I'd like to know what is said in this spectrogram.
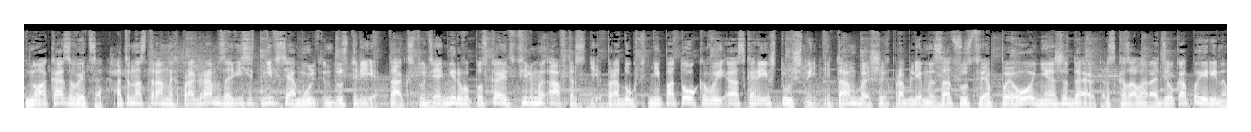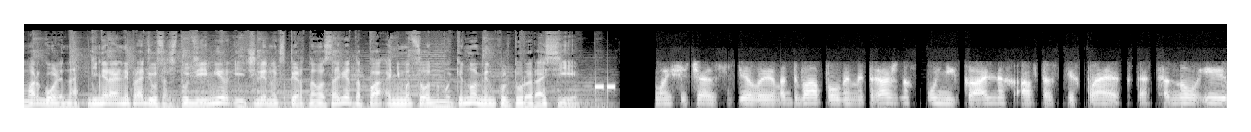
Но оказывается, от иностранных программ зависит не вся мультиндустрия. Так, студия «Мир» выпускает фильмы авторские, продукт не потоковый, а скорее штучный. И там больших проблем из-за отсутствия ПО не ожидают, рассказала радио КП Ирина Марголина, генеральный продюсер студии «Мир» и член экспертного совета по анимационному кино Минкультуры России. Мы сейчас делаем два полнометражных уникальных авторских проекта. Ну и,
